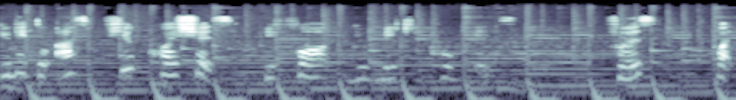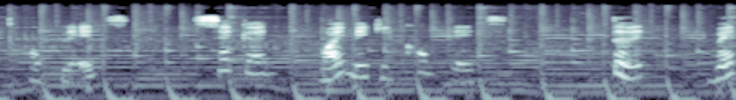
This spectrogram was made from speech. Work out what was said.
you need to ask few questions before you making complaints. First, what complaints? Second, why making complaints? Third, when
